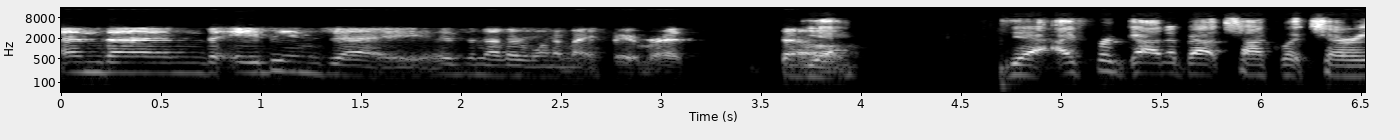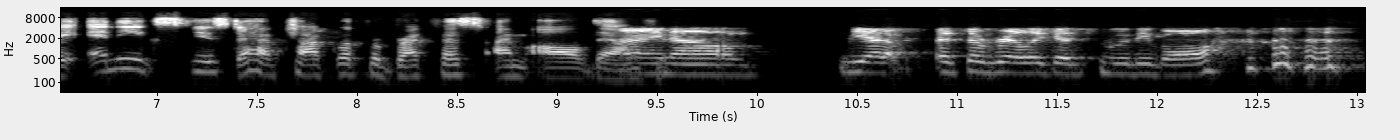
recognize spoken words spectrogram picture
and then the PB and J is another one of my favorites. So. Yeah. Yeah, I forgot about chocolate cherry. Any excuse to have chocolate for breakfast, I'm all down. I know. Yep, it's a really good smoothie bowl.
